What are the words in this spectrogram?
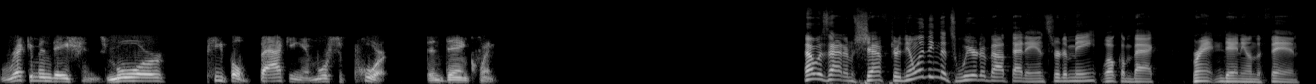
recommendations, more people backing him, more support than Dan Quinn. That was Adam Schefter. The only thing that's weird about that answer to me, welcome back, Grant and Danny on the fan,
